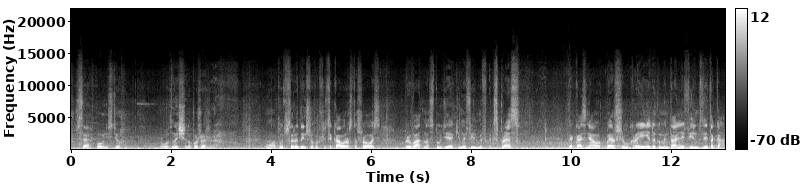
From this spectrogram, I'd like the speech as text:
що все повністю було знищено пожежею. О, тут серед іншого, що цікаво, розташовувалась приватна студія кінофільмів Експрес, яка зняла перший в Україні документальний фільм з літака,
